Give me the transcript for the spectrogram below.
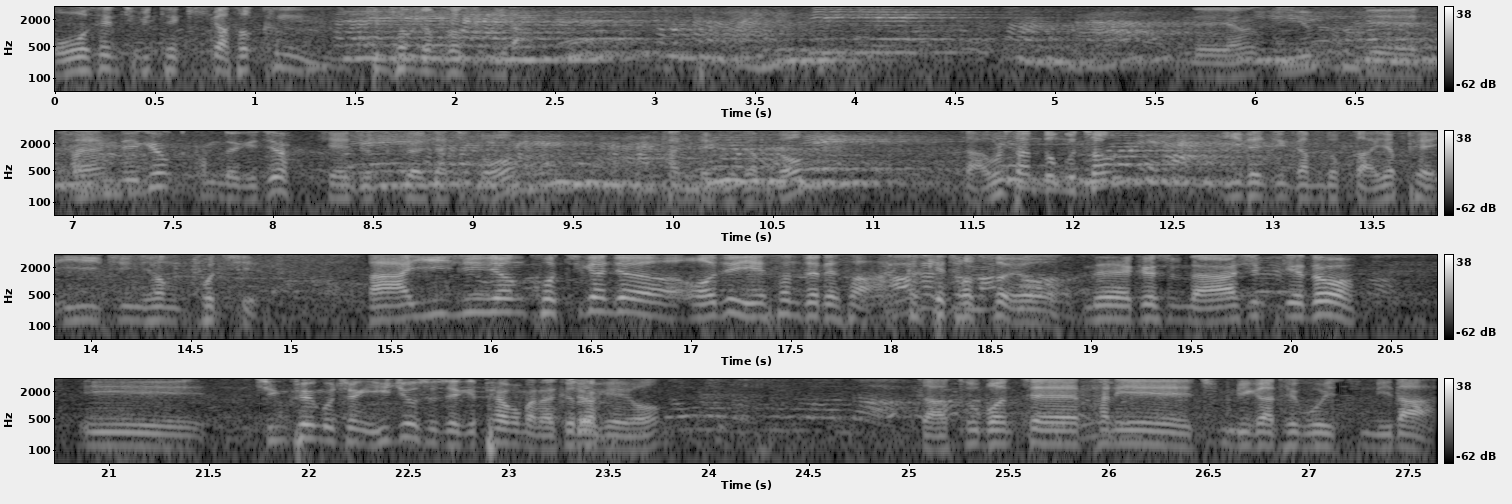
5cm 키가 더 큰 김성영 선수입니다. 네, 양, 윤, 예, 강대규 감독이죠. 제주 특별자치도 강대규 감독. 자, 울산 동구청 이대진 감독과 옆에 이진형 코치. 아, 이진형 코치가 이제 어제 예선전에서 아깝게 졌어요. 네, 그렇습니다. 아쉽게도 이 증평구청 이지호 선수에게 패하고 말았죠. 그러게요. 자, 두 번째 판이 준비가 되고 있습니다.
